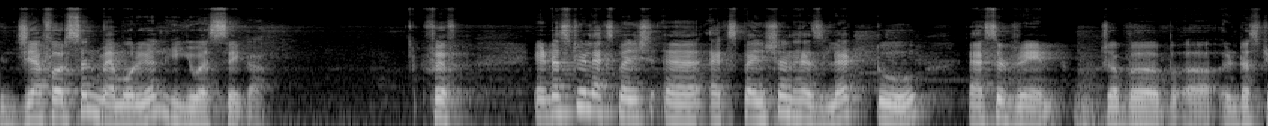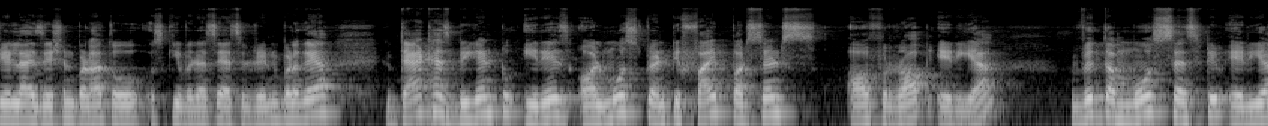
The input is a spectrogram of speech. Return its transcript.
जेफरसन मेमोरियल यूएसए का। Fifth industrial expansion has led to acid rain जब इंडस्ट्रियलाइजेशन uh, बढ़ा तो उसकी वजह से एसिड रेन बढ़ गया। That has begun to erase almost twenty five percent of rock area with the most sensitive area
